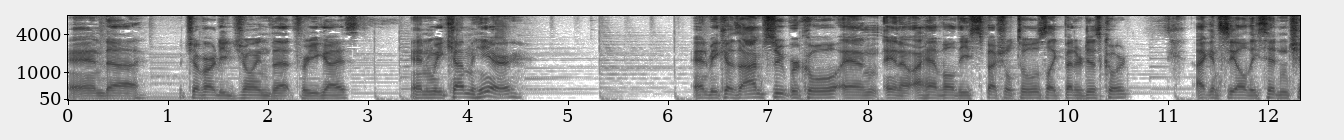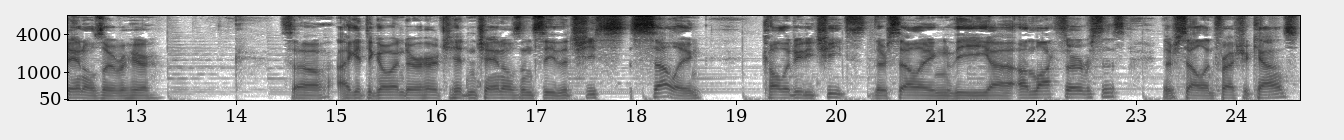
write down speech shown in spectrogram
and, uh, which I've already joined that for you guys. And we come here and because I'm super cool and, you know, I have all these special tools like Better Discord, I can see all these hidden channels over here. So I get to go into her hidden channels and see that she's selling Call of Duty cheats. They're selling the uh, unlocked services. They're selling fresh accounts.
